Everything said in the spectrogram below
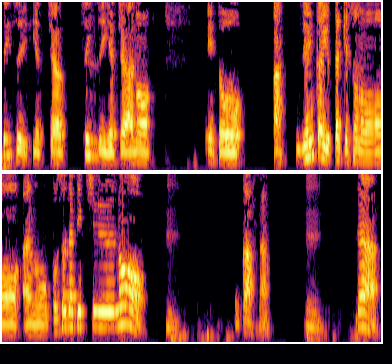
ついついやっちゃう、ついついやっちゃう。あの、えっと、あ、前回言ったっけ、その、あの、子育て中のうん。お母さうん。んが、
